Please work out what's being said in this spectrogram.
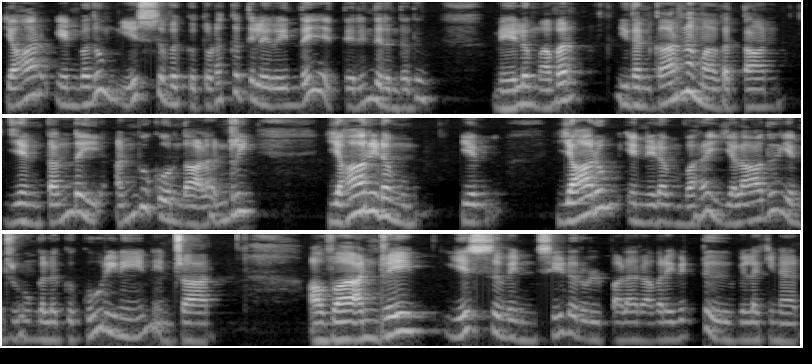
யார் என்பதும் இயேசுவுக்குத் தொடக்கத்திலிருந்தே தெரிந்திருந்தது. மேலும் அவர், இதன் காரணமாகத்தான் என் தந்தை அன்பு கூர்ந்தாலன்றி யாரும் என்னிடம் வர இயலாது என்று உங்களுக்கு கூறினேன் என்றார். அவ்வா அன்றே இயேசுவின் சீடருள் பலர் அவரை விட்டு விலகினர்.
